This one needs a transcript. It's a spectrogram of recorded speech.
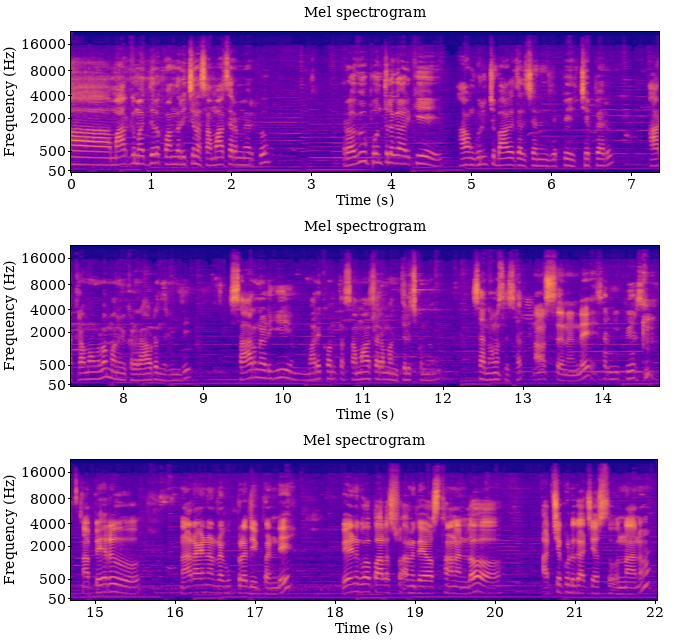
ఆ మార్గ మధ్యలో కొందరు ఇచ్చిన సమాచారం మేరకు రఘు పొంతులు గారికి ఆమె గురించి బాగా తెలుసని చెప్పి చెప్పారు. ఆ క్రమంలో మనం ఇక్కడ రావడం జరిగింది. సార్ని అడిగి మరికొంత సమాచారం మనం తెలుసుకున్నాము సార్ నమస్తే సార్. నమస్తేనండి. సార్ మీ పేరు? నా పేరు నారాయణ రఘుప్రదీప్ అండి. వేణుగోపాల స్వామి దేవస్థానంలో అర్చకుడిగా చేస్తూ ఉన్నాను.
